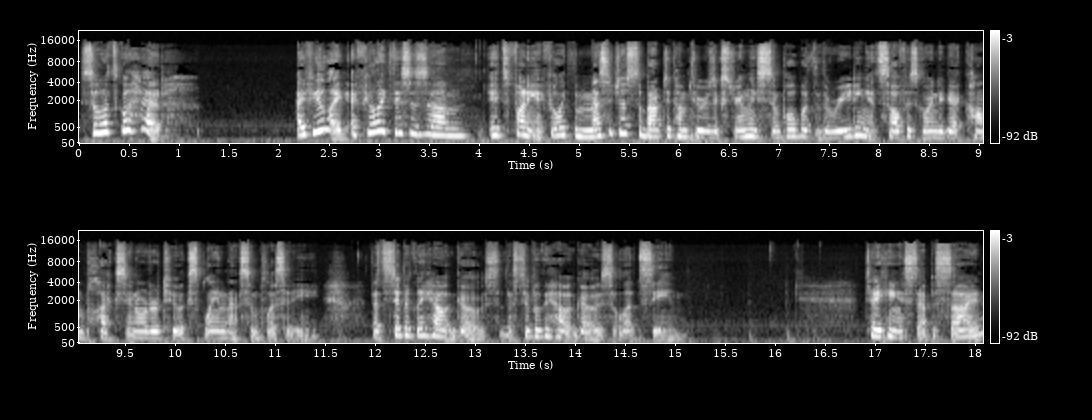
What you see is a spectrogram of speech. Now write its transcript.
So let's go ahead. I feel like I feel like this is um it's funny. I feel like the message that's about to come through is extremely simple, but the reading itself is going to get complex in order to explain that simplicity. That's typically how it goes. That's typically how it goes. So let's see taking a step aside.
